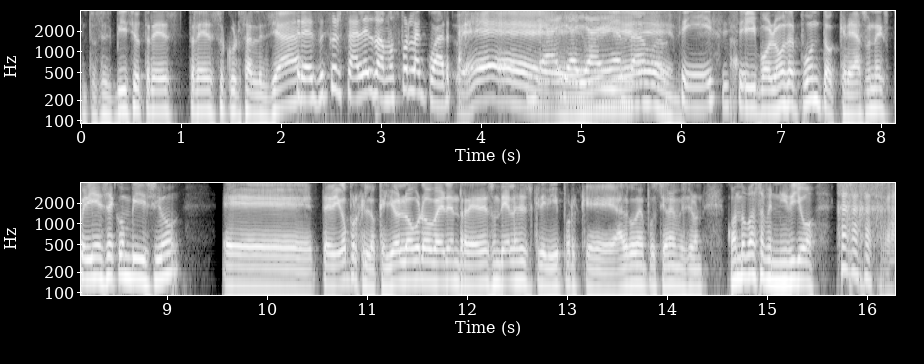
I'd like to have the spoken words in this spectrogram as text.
Entonces, Vicio, tres, tres sucursales ya. Tres sucursales, vamos por la cuarta. ¡Eh! Ya, ya, ya, ya bien. andamos. Sí, sí, sí. Y volvemos al punto, creas una experiencia con vicio. Eh, te digo porque lo que yo logro ver en redes, un día les escribí porque algo me pusieron y me dijeron, ¿cuándo vas a venir? Y yo, ja, ja, ja, ja.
